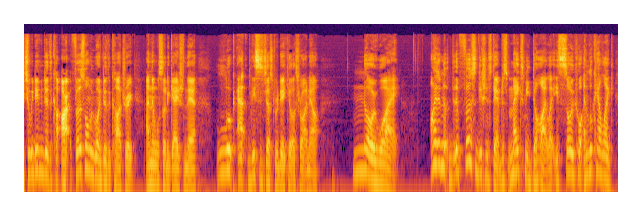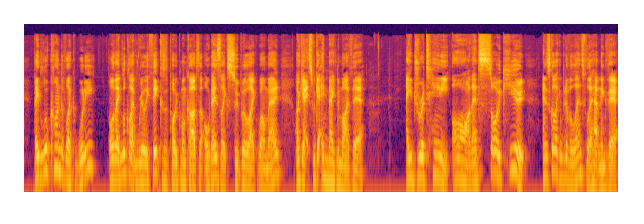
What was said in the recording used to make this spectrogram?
should we even do the card? All right, first one we won't do the card trick, and then we'll sort of gauge from there. Look at this is just ridiculous right now. No way. I don't know. The first edition stamp just makes me die. Like it's so cool, and look how like they look kind of like woody, or they look like really thick because the Pokemon cards in the old days like super like well made. Okay, so we get a Magnemite there. A Dratini. Oh, that's so cute. And it's got like a bit of a lens flare happening there.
